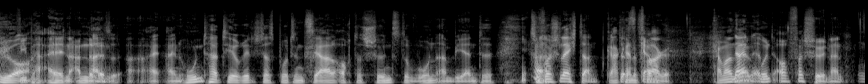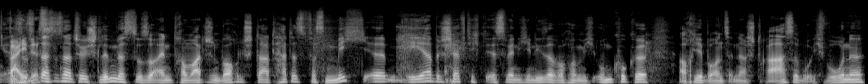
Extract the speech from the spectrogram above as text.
ja. wie bei allen anderen. Also ein, Hund hat theoretisch das Potenzial, auch das schönste Wohnambiente ja. zu verschlechtern. Gar keine Frage. Kann man Nein, seinen Hund auch verschönern. Beides. Ist, das ist natürlich schlimm, dass du so einen traumatischen Wochenstart hattest. Was mich äh, eher beschäftigt ist, wenn ich in dieser Woche mich umgucke, auch hier bei uns in der Straße, wo ich wohne, äh,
